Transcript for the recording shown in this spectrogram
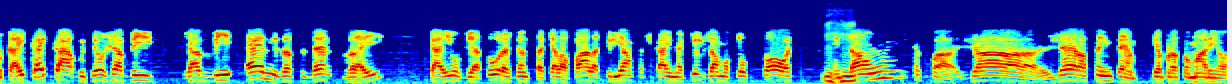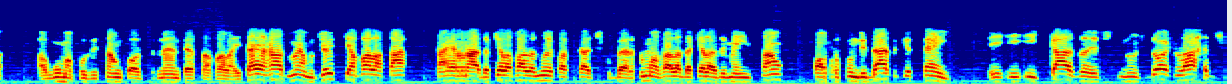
porque aí cai carros. Eu já vi, já vi N acidentes aí, caiu viaturas dentro daquela vala, crianças caem naquilo, já morreu pessoas. Uhum. Então, epa, já, já era sem tempo, que é para tomarem alguma posição concernente a essa vala aí. Está errado mesmo, do jeito que a vala está, está errado. Aquela vala não é para ficar descoberta. Uma vala daquela dimensão, com a profundidade que tem, e, e, e casas nos dois lados,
